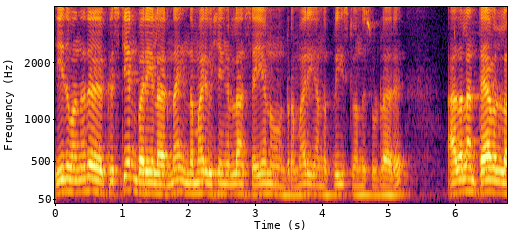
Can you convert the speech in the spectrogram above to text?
இது வந்து கிறிஸ்டியன் பரியலாக இருந்தால் இந்த மாதிரி விஷயங்கள்லாம் செய்யணுன்ற மாதிரி அந்த ப்ரீஸ்ட் வந்து சொல்கிறாரு அதெல்லாம் தேவையில்ல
